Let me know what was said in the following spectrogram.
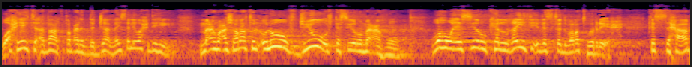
وأحييت أباك. طبعا الدجال ليس لوحده. معه عشرات الألوف جيوش تسير معه. وهو يسير كالغيث إذا استدبرته الريح كالسحاب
